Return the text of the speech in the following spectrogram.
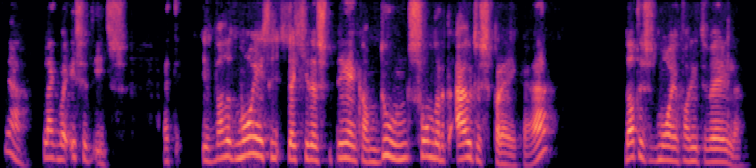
ja, blijkbaar is het iets. Wat het mooie is, dat je dus dingen kan doen zonder het uit te spreken. Hè? Dat is het mooie van rituelen.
